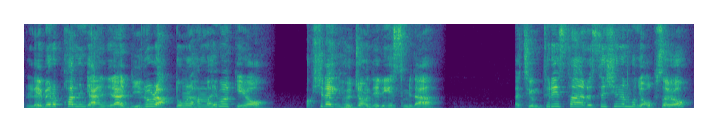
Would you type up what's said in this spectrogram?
레벨업 하는 게 아니라 리롤 악동을 한번 해볼게요. 확실하게 결정을 내리겠습니다. 자, 지금 트리스타나를 쓰시는 분이 없어요.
